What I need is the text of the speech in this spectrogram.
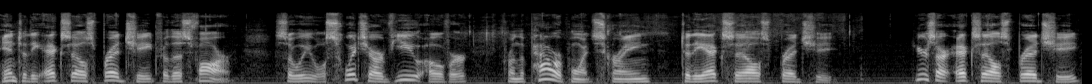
into the Excel spreadsheet for this farm. So we will switch our view over from the PowerPoint screen to the Excel spreadsheet. Here's our Excel spreadsheet.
